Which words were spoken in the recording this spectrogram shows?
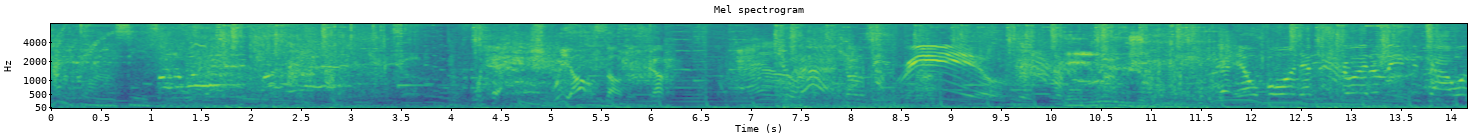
Hunting season. we all saw this coming. You and I are gonna be real good friends. The Hellborn have destroyed a Legion Tower.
